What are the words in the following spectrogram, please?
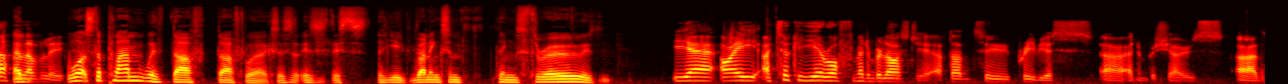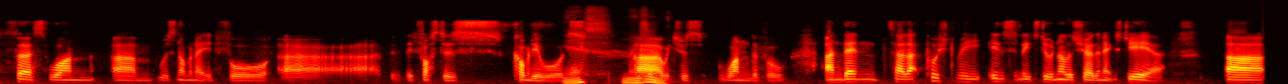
Um, lovely. What's the plan with Daft Daftworks? Is is this are you running some things through? Is, Yeah, I, I took a year off from Edinburgh last year. I've done two previous uh, Edinburgh shows. Uh, the first one um, was nominated for uh, the Foster's Comedy Awards, yes, uh, which was wonderful. And then, so that pushed me instantly to do another show the next year uh,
